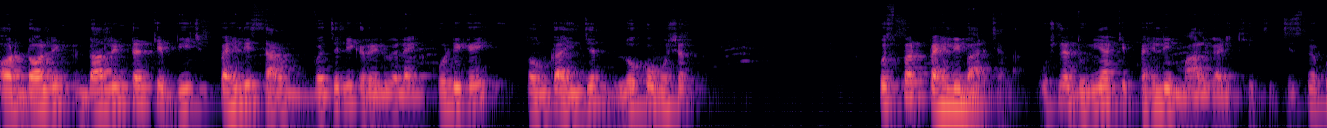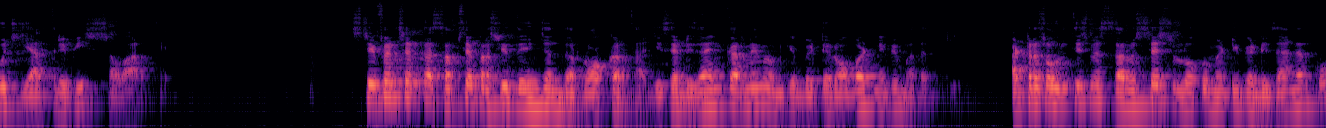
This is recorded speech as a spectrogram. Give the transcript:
और डॉर्लिंगटन के बीच पहली सार्वजनिक रेलवे लाइन खोली गई तो उनका इंजन लोकोमोशन उस पर पहली बार चला। उसने दुनिया की पहली मालगाड़ी खींची, जिसमें कुछ यात्री भी सवार थे। स्टीफनसन का सबसे प्रसिद्ध इंजन द रॉकर था, जिसे डिज़ाइन करने में उनके बेटे रॉबर्ट ने भी मदद की। अठारह में सर्वश्रेष्ठ लोकोमेटिव के डिज़ाइनर को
